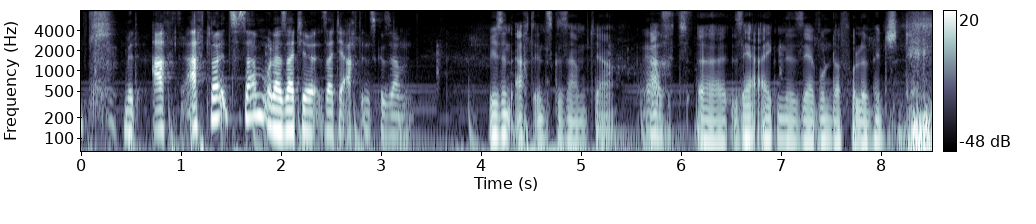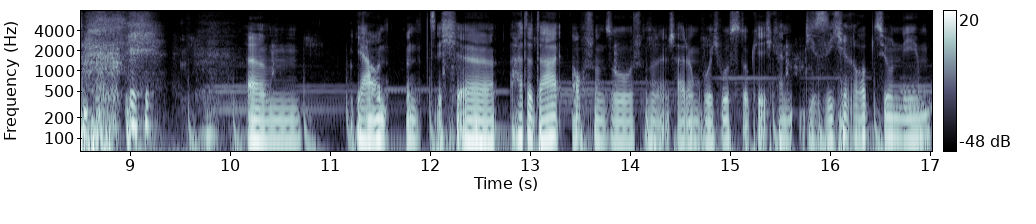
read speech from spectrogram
mit acht, acht Leuten zusammen oder seid ihr, seid ihr acht insgesamt? Wir sind acht insgesamt, ja. ja acht äh, sehr eigene, sehr wundervolle Menschen. ähm, ja, und, und ich äh, hatte da auch schon so, schon so eine Entscheidung, wo ich wusste, okay, ich kann die sichere Option nehmen,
